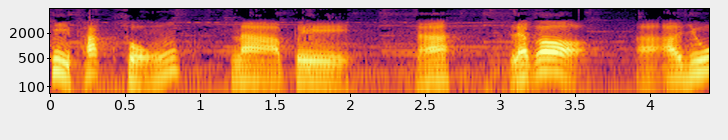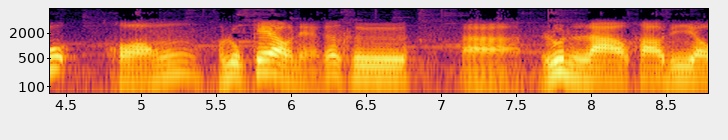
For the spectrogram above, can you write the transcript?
ที่พักสงฆ์ นาเปนะแล้วก็อายุของลูกแก้วเนี่ยก็คืออรุ่นราวคราวเดียว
